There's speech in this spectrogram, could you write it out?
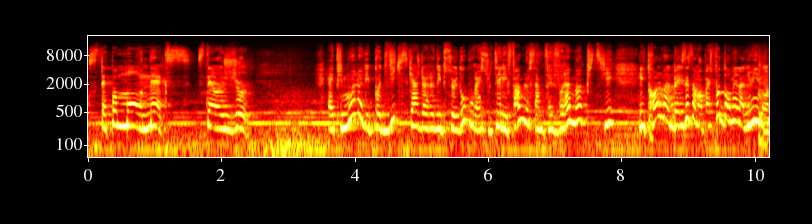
c'était pas mon ex. C'était un jeu. Et puis moi, là, les pas de vie qui se cachent derrière des pseudos pour insulter les femmes, là, ça me fait vraiment pitié. Les trolls mal baisés, ça m'empêche pas de dormir la nuit, moi.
